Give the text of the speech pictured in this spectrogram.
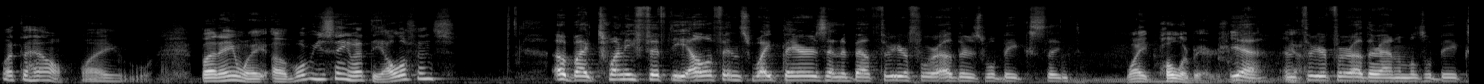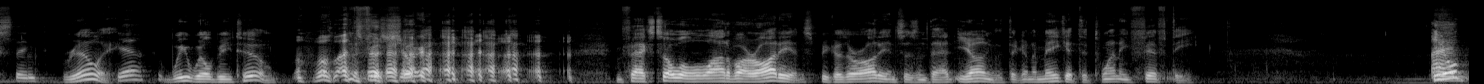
what the hell? Why? But anyway, uh, what were you saying about the elephants? Oh, by 2050, elephants, white bears, and about three or four others will be extinct. White polar bears. Yeah, and Yeah. three or four other animals will be extinct. Really? Yeah. We will be too. Well, that's for sure. In fact, so will a lot of our audience because our audience isn't that young that they're going to make it to 2050. You I- know,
